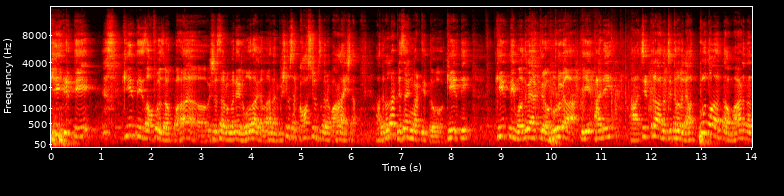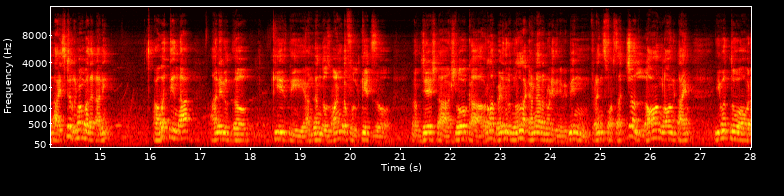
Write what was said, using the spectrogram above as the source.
ಕೀರ್ತಿ ಕೀರ್ತಿ ಇಸ್ ಅಪ್ಪ ವಿಷ್ಣು ಸರ್ ಮನೇಲಿ ಹೋದಾಗಲ್ಲ ನನಗೆ ವಿಷ್ಣು ಸರ್ ಕಾಸ್ಟ್ಯೂಮ್ಸ್ ಅಂದ್ರೆ ಬಹಳ ಇಷ್ಟ. ಅದನ್ನೆಲ್ಲ ಡಿಸೈನ್ ಮಾಡ್ತಿದ್ದು ಕೀರ್ತಿ. ಕೀರ್ತಿ ಮದುವೆ ಆಗ್ತಿರೋ ಹುಡುಗ ಈ ಅನಿ, ಆ ಚಿತ್ರ ಅನ್ನೋ ಚಿತ್ರದಲ್ಲಿ ಅದ್ಭುತ ಅಂತ ಮಾಡಿದಂತ ಇಷ್ಟು ರಿಮೆಂಬರ್ ದಟ್ ಅನಿ. ಅವತ್ತಿಂದ Anirudh, Keerthi and wonderful kids ನಮ್ಮ ಜ್ಯೇಷ್ಠ, ಶ್ಲೋಕ, ಅವರೆಲ್ಲ ಬೆಳೆದಿರೋದನ್ನೆಲ್ಲ ಕಣ್ಣಾರ ನೋಡಿದ್ದೀನಿ we been friends for such a long long time ಇವತ್ತು ಅವರ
